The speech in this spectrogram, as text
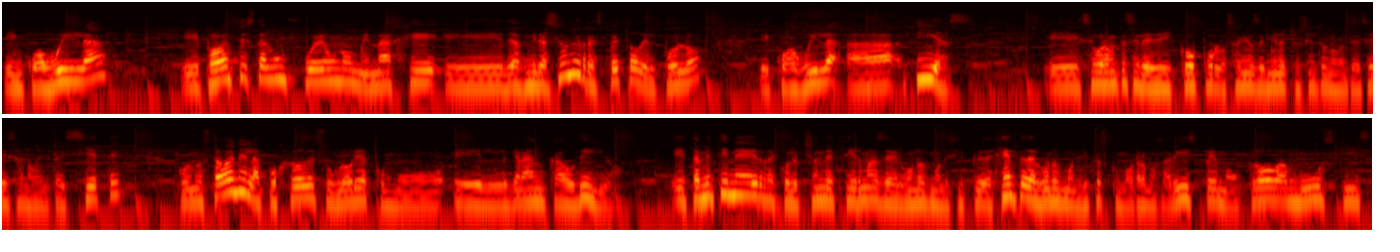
en Coahuila. Eh, probablemente este álbum fue un homenaje eh, de admiración y respeto del pueblo de Coahuila a Díaz. Eh, seguramente se le dedicó por los años de 1896 a 97, cuando estaba en el apogeo de su gloria como el gran caudillo. Eh, también tiene recolección de firmas de algunos municipios, de gente de algunos municipios como Ramos Arizpe, Monclova, Musquis,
